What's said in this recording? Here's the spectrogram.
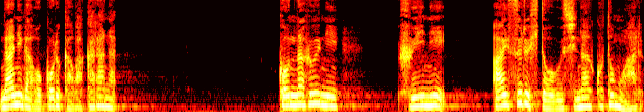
何が起こるかわからない。こんな風に不意に愛する人を失うこともある。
